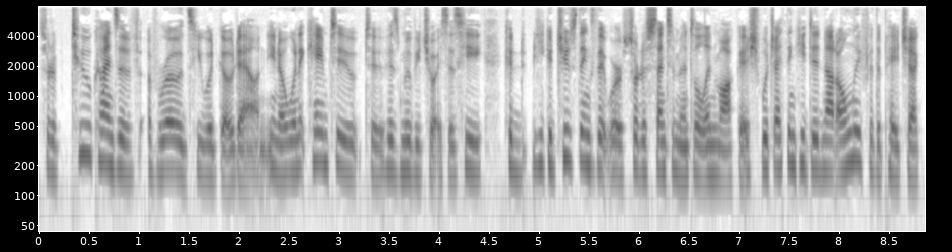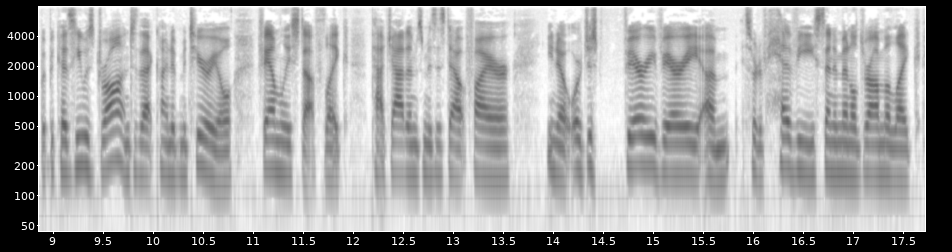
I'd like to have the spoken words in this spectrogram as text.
sort of two kinds of, of roads he would go down. You know, when it came to, to his movie choices, he could he could choose things that were sort of sentimental and mawkish, which I think he did not only for the paycheck, but because he was drawn to that kind of material, family stuff like Patch Adams, Mrs. Doubtfire, you know, or just very, very um, sort of heavy sentimental drama like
